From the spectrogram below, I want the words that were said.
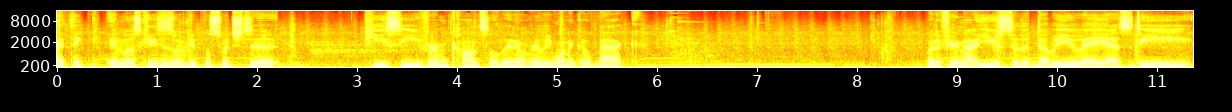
I think in most cases when people switch to PC from console, they don't really want to go back. But if you're not used to the WASD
